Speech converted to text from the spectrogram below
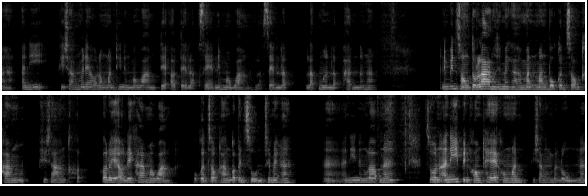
อะอันนี้พี่ช้างไม่ได้เอารางวัลที่หนึ่งมาวาง แต่เอาแต่หลักแสนนี่มาวาง หลักแสนหลักหลักหมื่นหลักพันนะคะ อันนี้เป็นสองตัวล่างใช่ไหมคะ มันมันบวกกันสองครั้ง พี่ช้างก็เลยเอาเลขห้ามาวาง บวกกันสองครั้งก็เป็นศูนย์ใช่ไหมคะ อ่า อันนี้หนึ่งรอบนะ ส่วนอันนี้เป็นของแท้ของมันพี่ช้างมาลงนะ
